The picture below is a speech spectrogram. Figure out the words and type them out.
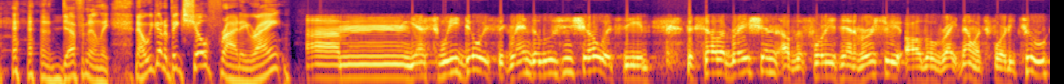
Definitely. Now we got a big show Friday, right? Um, yes, we do. It's the Grand Illusion Show. It's the the celebration of the 40th anniversary. Although right now it's 42,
